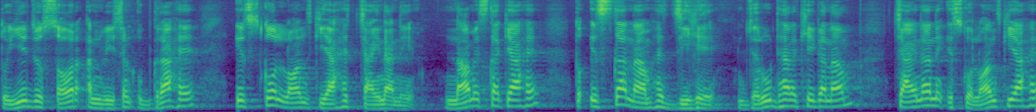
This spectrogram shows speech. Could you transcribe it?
तो ये जो सौर अन्वेषण उपग्रह है, इसको लॉन्च किया है चाइना ने। नाम इसका क्या है? तो इसका नाम है जीहे। ज़रूर ध्यान रखिएगा नाम। चाइना ने इसको लॉन्च किया है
